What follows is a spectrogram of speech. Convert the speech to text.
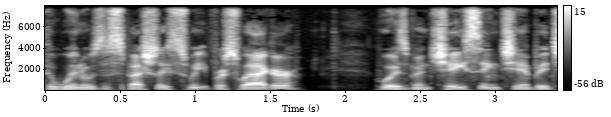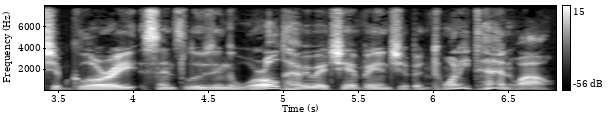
The win was especially sweet for Swagger, who has been chasing championship glory since losing the World Heavyweight Championship in 2010. Wow.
